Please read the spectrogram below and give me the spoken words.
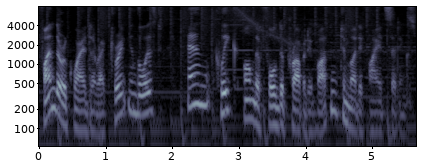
Find the required directory in the list and click on the Folder Property button to modify its settings.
